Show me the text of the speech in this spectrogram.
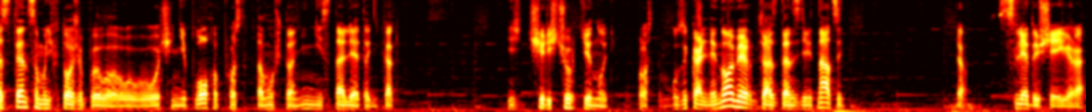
Just Dance у них тоже было очень неплохо, просто потому что они не стали это никак чересчур тянуть. Просто музыкальный номер, Just Dance 19. Всё, следующая игра.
